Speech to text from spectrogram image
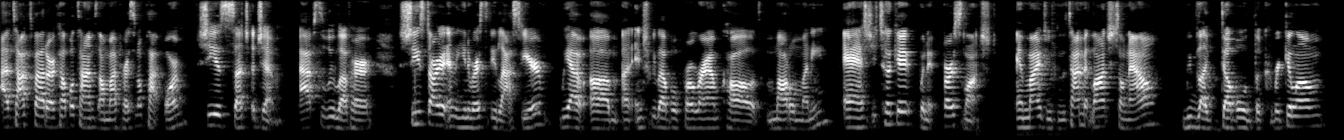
I've talked about her a couple times on my personal platform. She is such a gem. Absolutely love her. She started in the university last year. We have um, an entry level program called Model Money, and she took it when it first launched. And mind you, from the time it launched till now, we've like doubled the curriculum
